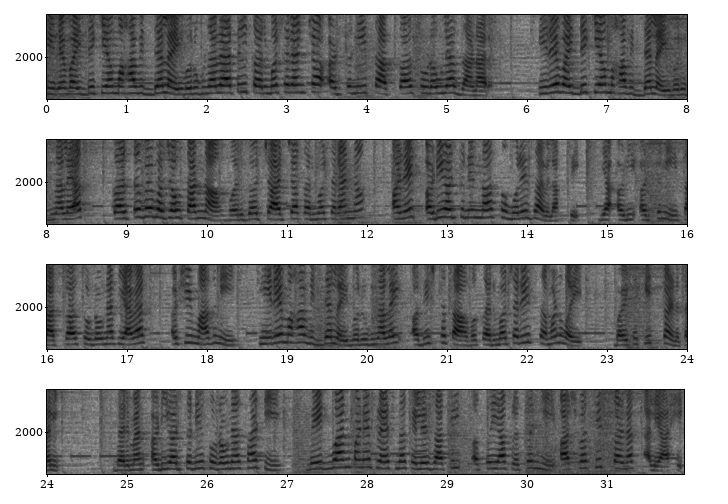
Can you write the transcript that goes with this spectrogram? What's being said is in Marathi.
हिरे वैद्यकीय महाविद्यालय व रुग्णालयातील कर्मचाऱ्यांच्या अडचणी तात्काळ सोडवल्या जाणार. हिरे वैद्यकीय महाविद्यालय व रुग्णालयात कर्तव्य बजावताना वर्ग चारच्या कर्मचाऱ्यांना अनेक अडीअडचणींना सामोरे जावे लागते. या अडीअडचणी तात्काळ सोडवण्यात याव्यात अशी मागणी हिरे महाविद्यालय व रुग्णालय अधिष्ठता व कर्मचारी समन्वय बैठकीत करण्यात आली. दरम्यान अडीअडचणी सोडवण्यासाठी वेगवानपणे प्रयत्न केले जातील असं या प्रसंगी आश्वासित करण्यात आले आहे.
